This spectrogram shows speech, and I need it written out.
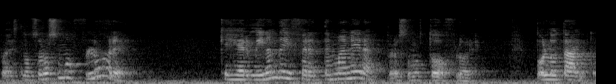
Pues nosotros somos flores que germinan de diferentes maneras, pero somos todos flores. Por lo tanto,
